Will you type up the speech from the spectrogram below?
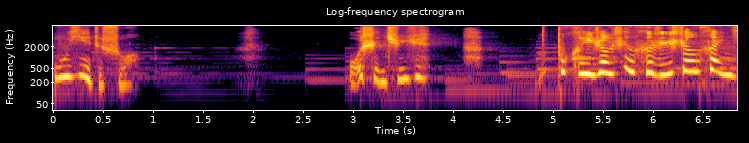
呜咽着说：“我沈君玉，不可以让任何人伤害你。”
